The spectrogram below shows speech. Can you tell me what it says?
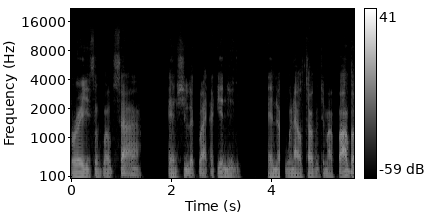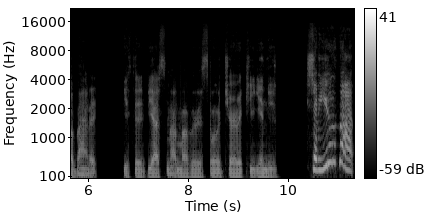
braids on both sides, and she looked like an Indian. And uh, when I was talking to my father about it, he said, Yes, my mother is full Cherokee Indian. So you got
